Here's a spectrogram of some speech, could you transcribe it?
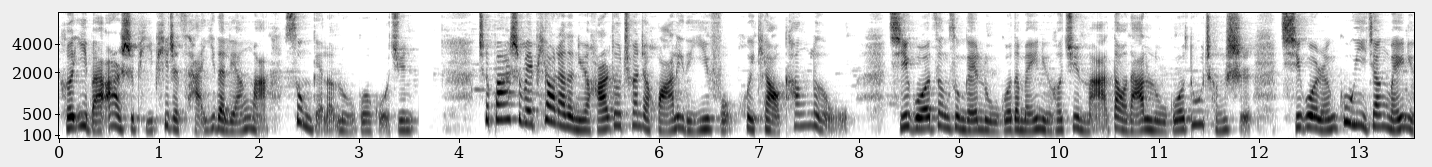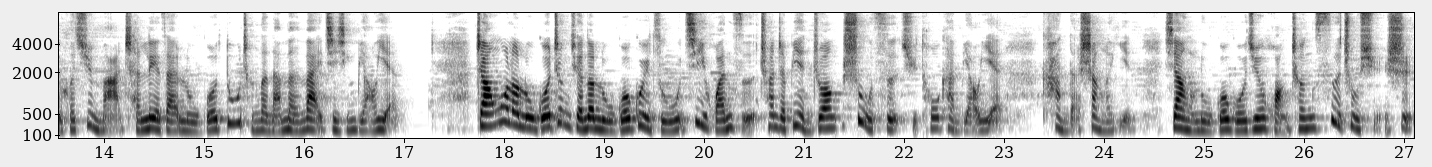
和一百二十匹披着彩衣的良马，送给了鲁国国君。这八十位漂亮的女孩都穿着华丽的衣服，会跳康乐舞。齐国赠送给鲁国的美女和骏马到达鲁国都城时，齐国人故意将美女和骏马陈列在鲁国都城的南门外进行表演。掌握了鲁国政权的鲁国贵族季桓子穿着便装数次去偷看表演，看得上了瘾，向鲁国国君谎称四处巡视，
